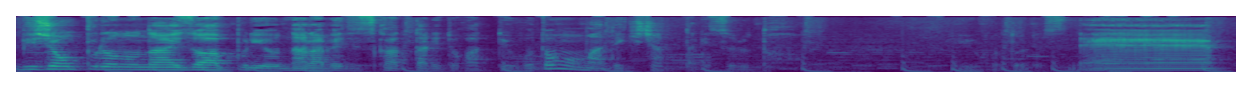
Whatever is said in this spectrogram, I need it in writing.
Vision Pro の内蔵アプリを並べて使ったりとかっていうこともまあできちゃったりするということですね。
